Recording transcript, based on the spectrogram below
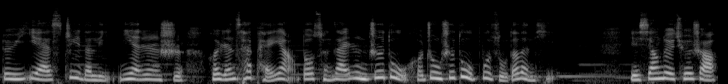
对于 ESG 的理念认识和人才培养都存在认知度和重视度不足的问题，也相对缺少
